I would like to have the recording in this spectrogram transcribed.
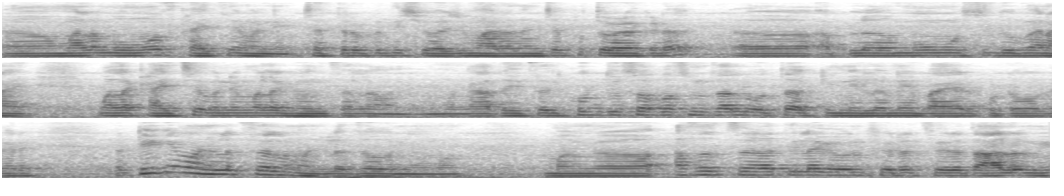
मला मोमोज खायचे म्हणे. छत्रपती शिवाजी महाराजांच्या पुतळ्याकडं आपलं मोमोजची दुकान आहे. मला खायचे म्हणे मला घेऊन चला म्हणे. मग आता इथं खूप दिवसापासून चालू होतं की नेलं नाही बाहेर कुठं वगैरे. ठीक आहे म्हटलं चल म्हटलं जाऊन येऊ मग. मग असंच तिला घेऊन फिरत फिरत आलो मी.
